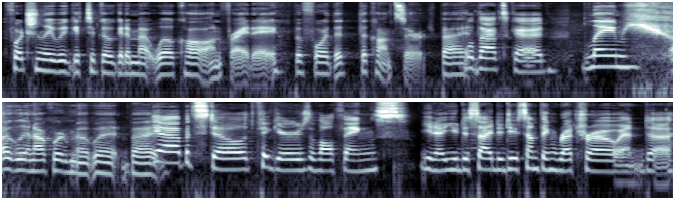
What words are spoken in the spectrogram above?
fortunately, we get to go get them at will call on Friday before the, the concert. But Well, that's good. lame, ugly, and awkward moment. But Yeah, but still, it figures of all things. You know, you decide to do something retro and uh,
